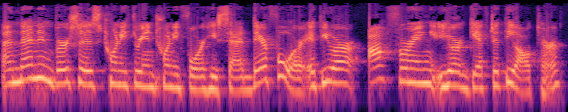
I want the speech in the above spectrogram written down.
And then in verses 23 and 24, he said, Therefore, if you are offering your gift at the altar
